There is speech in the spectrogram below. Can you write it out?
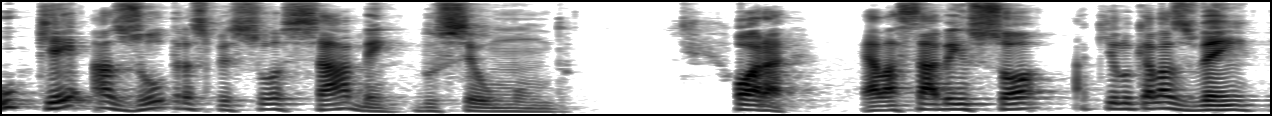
o que as outras pessoas sabem do seu mundo? Ora, elas sabem só aquilo que elas veem,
